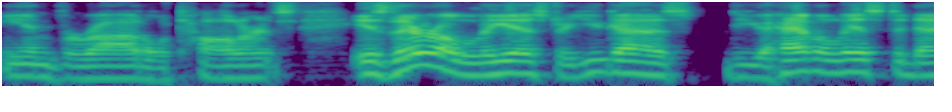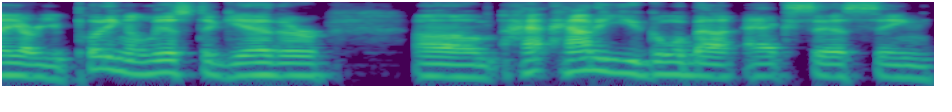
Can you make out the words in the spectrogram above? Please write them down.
in varietal tolerance. Is there a list? Are you guys, do you have a list today? Are you putting a list together? Um, how, how do you go about accessing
